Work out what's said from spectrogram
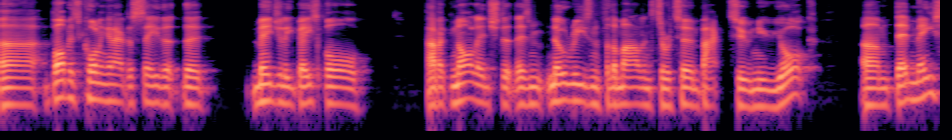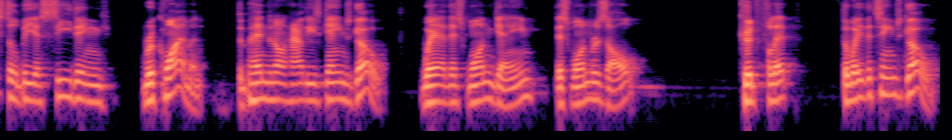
uh, Bob is calling it out to say that the Major League Baseball have acknowledged that there's no reason for the Marlins to return back to New York. Um, there may still be a seeding requirement depending on how these games go, where this one game, this one result could flip the way the teams go.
